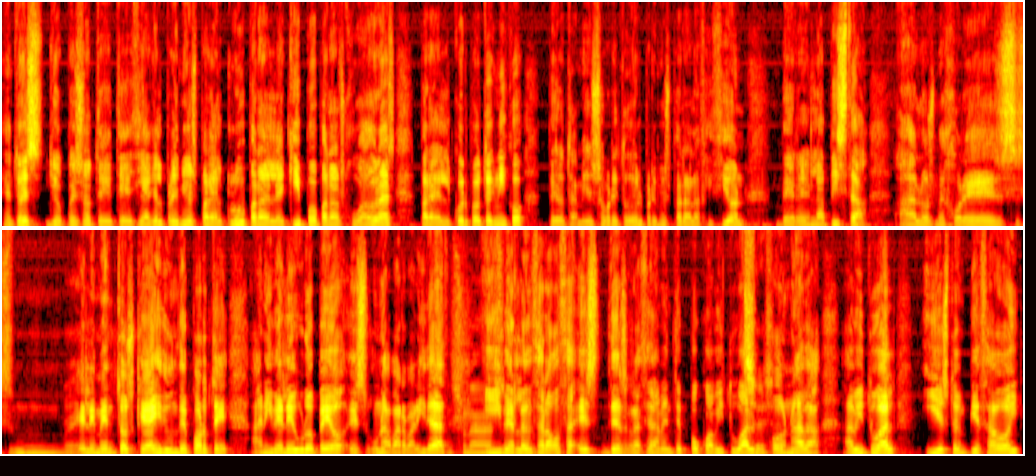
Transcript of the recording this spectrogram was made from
Entonces, yo pues eso te, te decía que el premio es para el club, para el equipo, para las jugadoras, para el cuerpo técnico, pero también, sobre todo, el premio es para la afición. Ver en la pista a los mejores mm, elementos que hay de un deporte a nivel europeo es una barbaridad. una- y verlo en Zaragoza es desgraciadamente poco habitual Sí, sí. o nada habitual y esto empieza hoy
